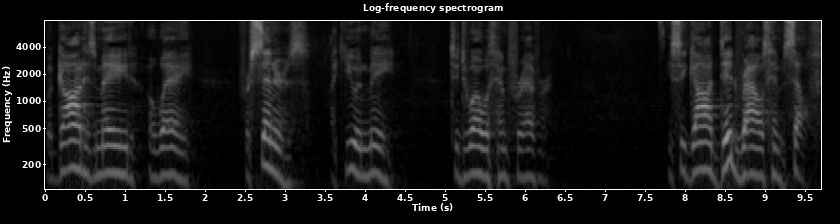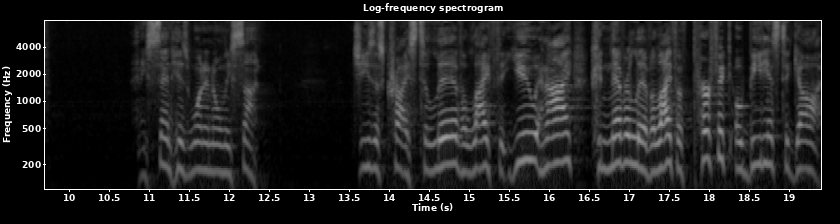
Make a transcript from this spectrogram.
But God has made a way for sinners like you and me to dwell with Him forever. You see, God did rouse Himself, and He sent His one and only Son Jesus Christ to live a life that you and I could never live, a life of perfect obedience to God,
